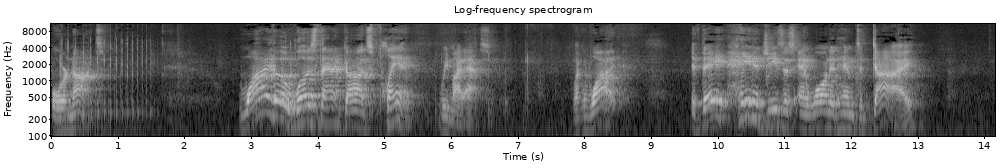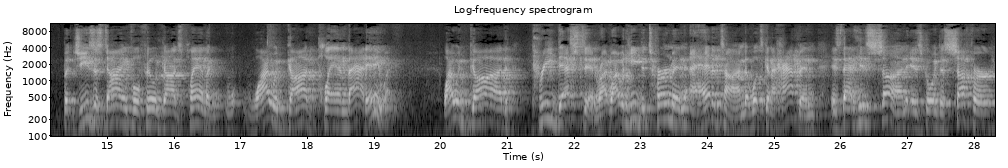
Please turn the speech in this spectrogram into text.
or not. Why, though, was that God's plan, we might ask? Like, why? If they hated Jesus and wanted him to die, but Jesus dying fulfilled God's plan. Like, why would God plan that anyway? Why would God predestine, right? Why would He determine ahead of time that what's going to happen is that His Son is going to suffer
